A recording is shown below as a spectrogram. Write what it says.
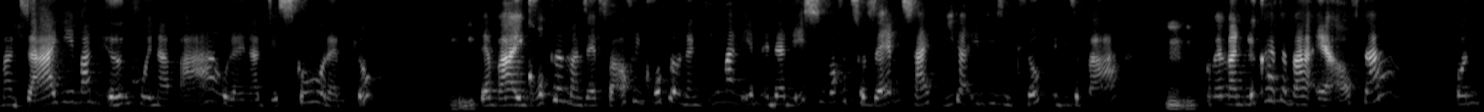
man sah jemanden irgendwo in einer Bar oder in einer Disco oder im Club Mhm. Der war in Gruppe, man selbst war auch in Gruppe und dann ging man eben in der nächsten Woche zur selben Zeit wieder in diesen Club, in diese Bar. Mhm. Und wenn man Glück hatte, war er auch da und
